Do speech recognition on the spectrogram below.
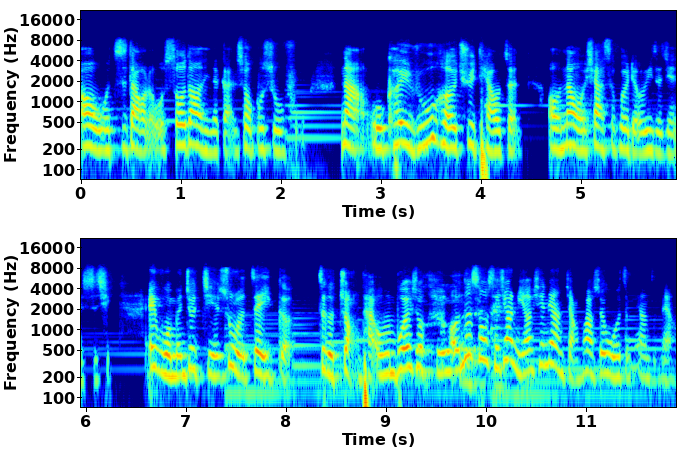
哦，我知道了，我收到你的感受不舒服，那我可以如何去调整？哦，那我下次会留意这件事情。哎，我们就结束了这一个这个状态。我们不会说哦，那时候谁叫你要先那样讲话，所以我怎么样怎么样。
